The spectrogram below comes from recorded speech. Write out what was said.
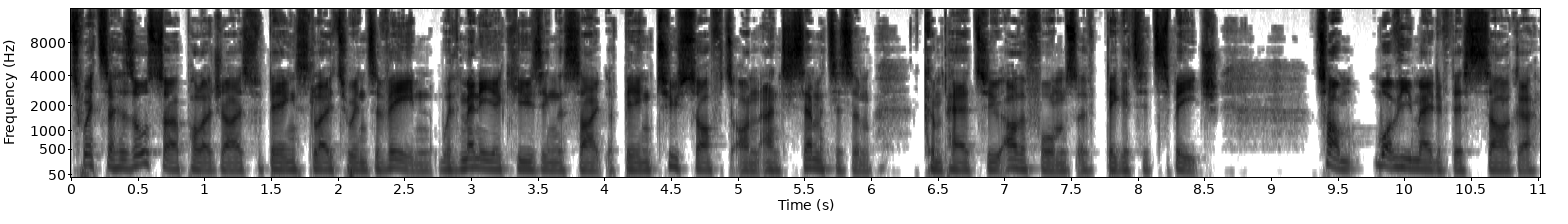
Twitter has also apologised for being slow to intervene, with many accusing the site of being too soft on anti Semitism compared to other forms of bigoted speech. Tom, what have you made of this saga?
